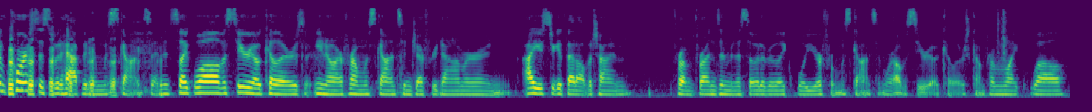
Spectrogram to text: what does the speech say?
of course this would happen in Wisconsin. It's like, well, all the serial killers, you know, are from Wisconsin, Jeffrey Dahmer. And I used to get that all the time from friends in Minnesota. They're like, well, you're from Wisconsin where all the serial killers come from. I'm like, well,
